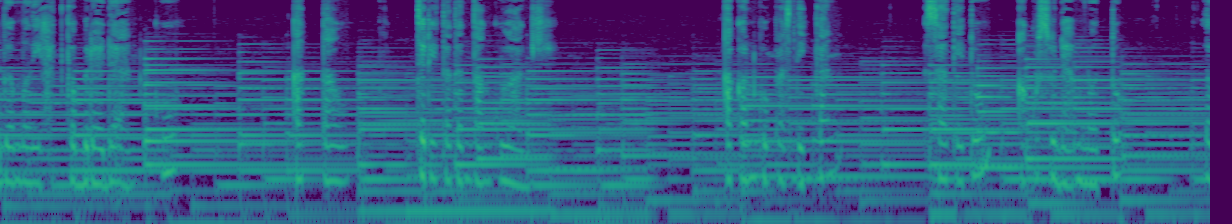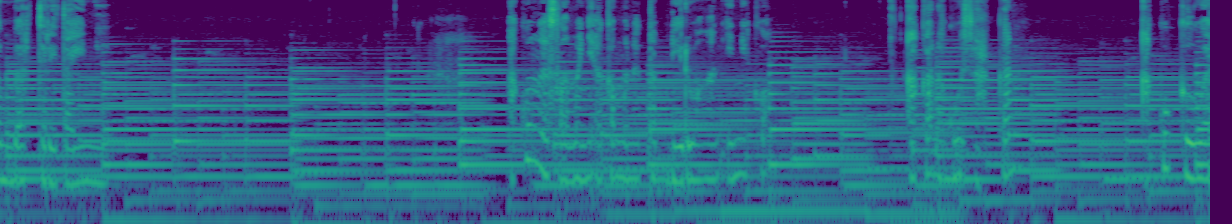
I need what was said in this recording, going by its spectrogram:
enggak melihat keberadaanku atau cerita tentangku lagi, akan kupastikan saat itu aku sudah menutup lembar cerita ini. Aku gak selamanya akan menetap di ruangan ini kok. Akan aku usahakan aku keluar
